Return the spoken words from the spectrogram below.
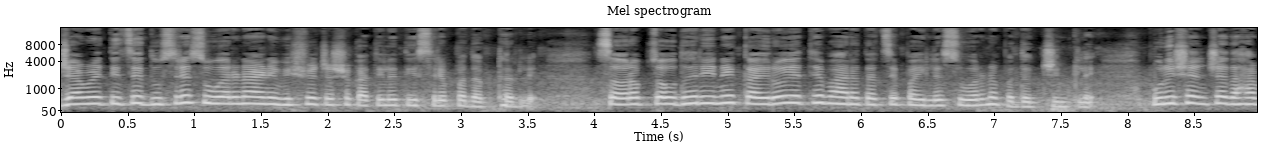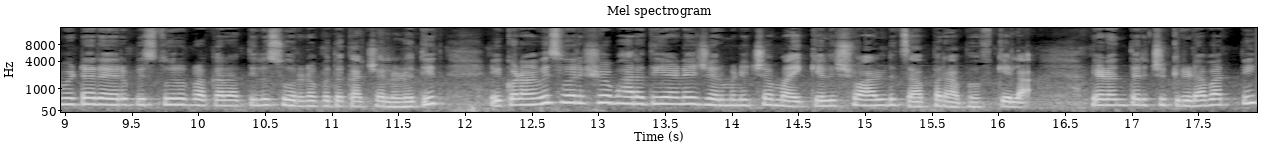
ज्यावेळी तिचे दुसरे सुवर्ण आणि विश्वचषकातील तिसरे पदक ठरले. सौरभ चौधरीने कैरो येथे भारताचे पहिले सुवर्णपदक जिंकले. पुरुषांच्या दहा मीटर एअर पिस्तूल प्रकारातील सुवर्णपदकाच्या लढतीत एकोणावीस वर्षीय भारतीयाने जर्मनीच्या मायकेल श्वाल्डचा पराभव केला. यानंतरची क्रीडा बातमी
